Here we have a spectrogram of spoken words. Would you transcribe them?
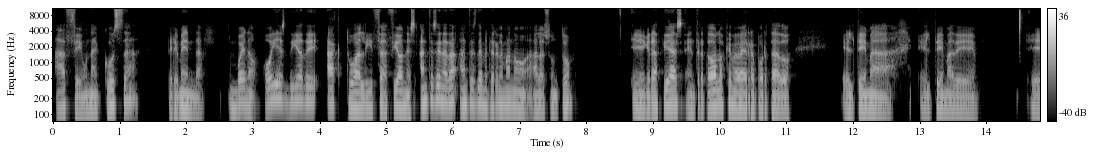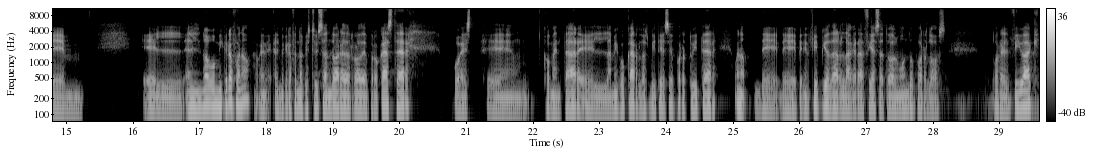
hace una cosa tremenda. Bueno, hoy es día de actualizaciones. Antes de nada, antes de meterle mano al asunto, eh, gracias entre todos los que me habéis reportado el tema, el tema de em, el, nuevo micrófono, el micrófono que estoy usando ahora, el Rode Procaster, pues em, comentar el amigo Carlos BTS por Twitter, bueno, de, principio dar las gracias a todo el mundo por los por el feedback.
